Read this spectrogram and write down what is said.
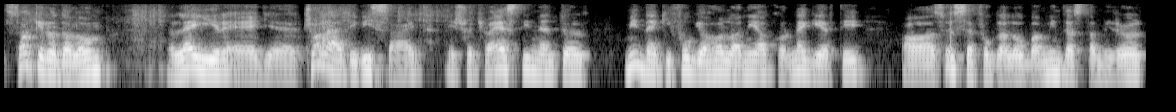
szakirodalom leír egy eh, családi viszályt, és hogyha ezt innentől mindenki fogja hallani, akkor megérti az összefoglalóban mindazt, amiről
